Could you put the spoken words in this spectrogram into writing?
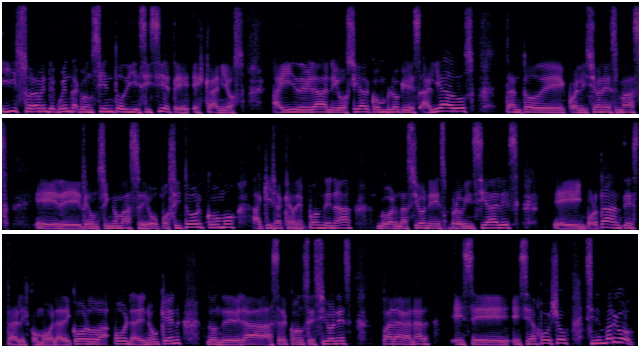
y solamente cuenta con 117 escaños. Ahí deberá negociar con bloques aliados, tanto de coaliciones más eh, de, un signo más eh, opositor como aquellas que responden a gobernaciones provinciales eh, importantes, tales como la de Córdoba o la de Neuquén, donde deberá hacer concesiones para ganar ese, ese apoyo. Sin embargo,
